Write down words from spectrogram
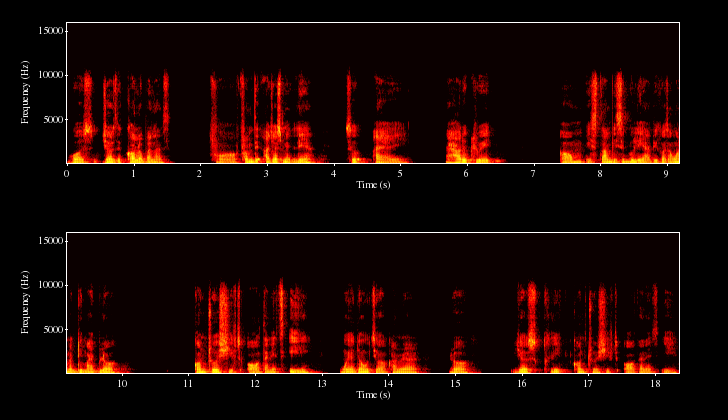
was just the color balance for from the adjustment layer. So i i had to create um a stamp visible layer because i want to do my blur. Control shift alternate e. When you're done with your camera raw just click control shift alternate e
